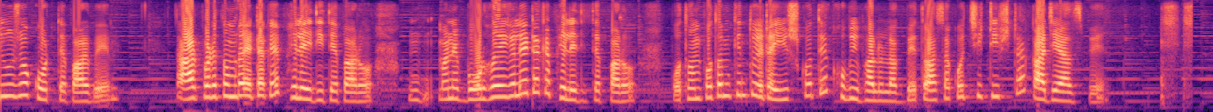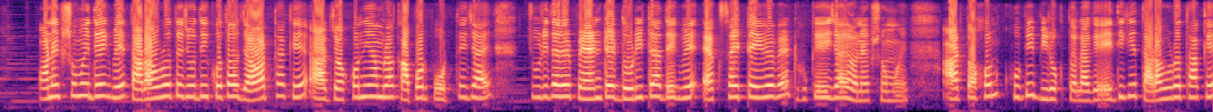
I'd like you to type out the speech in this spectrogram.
ইউজও করতে পারবে। তারপরে তোমরা এটাকে ফেলেই দিতে পারো। মানে বোর হয়ে গেলে এটাকে ফেলে দিতে পারো। প্রথম প্রথম কিন্তু এটা ইউজ করতে খুবই ভালো লাগবে। তো আশা করছি টিপসটা কাজে আসবে। অনেক সময় দেখবে তাড়াহুড়োতে যদি কোথাও যাওয়ার থাকে আর যখনই আমরা কাপড় পরতে যাই, চুড়িদারের প্যান্টের দড়িটা দেখবে এক সাইডটা এইভাবে ঢুকেই যায় অনেক সময়। আর তখন খুবই বিরক্ত লাগে। এদিকে তাড়াহুড়ো থাকে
